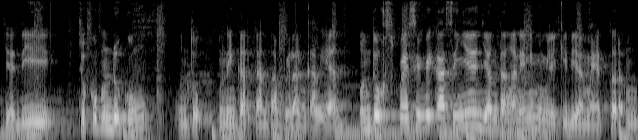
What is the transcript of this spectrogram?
Jadi cukup mendukung untuk meningkatkan tampilan kalian. Untuk spesifikasinya, jam tangan ini memiliki diameter 40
